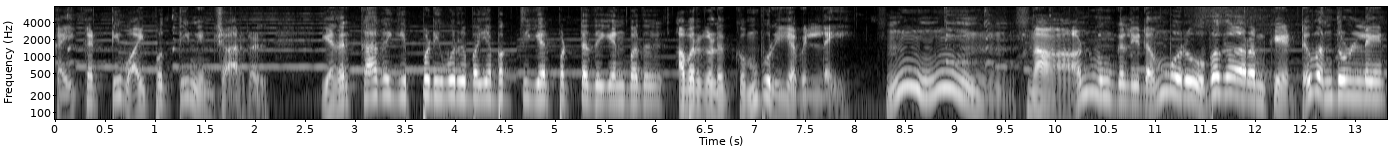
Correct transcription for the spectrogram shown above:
கைகட்டி வாய்ப்பொத்தி நின்றார்கள். எதற்காக இப்படி ஒரு பயபக்தி ஏற்பட்டது என்பது அவர்களுக்கும் புரியவில்லை. நான் உங்களிடம் ஒரு உபகாரம் கேட்டு வந்துள்ளேன்.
